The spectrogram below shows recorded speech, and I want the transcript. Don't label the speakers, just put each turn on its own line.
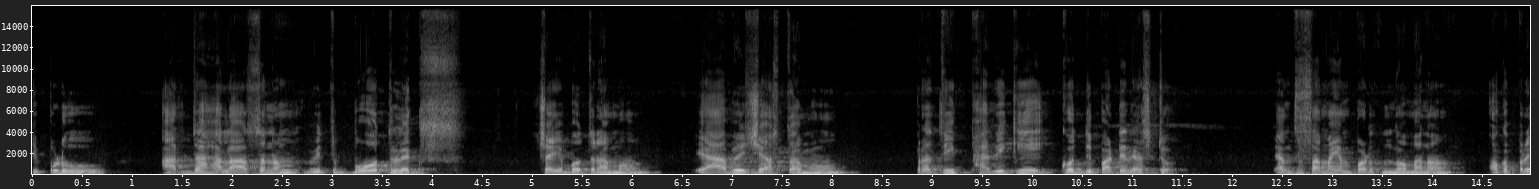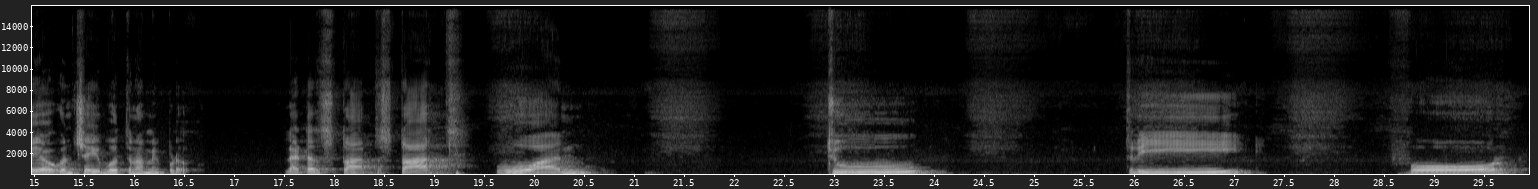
ఇప్పుడు అర్ధహలాసనం with both legs చేయబోతున్నాము యాభై చేస్తాము ప్రతి పదికి కొద్దిపాటి రెస్ట్. ఎంత సమయం పడుతుందో మనం ఒక ప్రయోగం చేయబోతున్నాం ఇప్పుడు. Let start start one two three four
